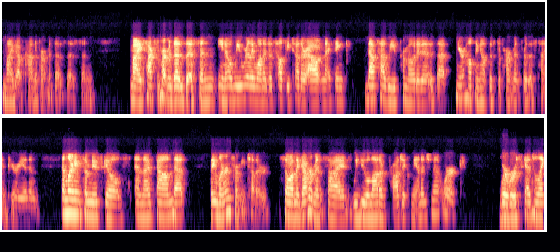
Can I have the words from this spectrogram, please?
my GovCon department does this and my tax department does this. And, you know, we really want to just help each other out. And I think that's how we've promoted it is that you're helping out this department for this time period and and learning some new skills. And i've found that they learn from each other. So on the government side we do a lot of project management work where mm. we're scheduling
